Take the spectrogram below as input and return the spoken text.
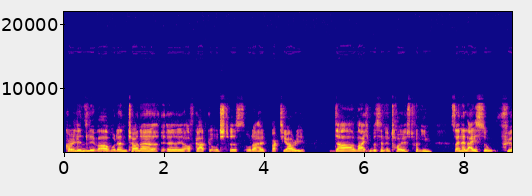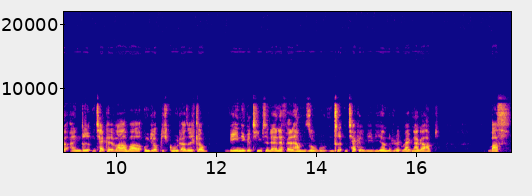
Corey Lindsley war, wo dann Turner äh, auf Guard gerutscht ist oder halt Bakhtiari. Da war ich ein bisschen enttäuscht von ihm. Seine Leistung für einen dritten Tackle war aber unglaublich gut. Also ich glaube, wenige Teams in der NFL haben so guten dritten Tackle wie wir mit Rick Wagner gehabt. Was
